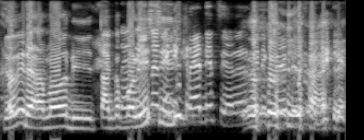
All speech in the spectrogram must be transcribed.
kita tidak mau ditangkap Nanti- polisi. Nanti di kredit ya, nanti di kredit. Iya, iya.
